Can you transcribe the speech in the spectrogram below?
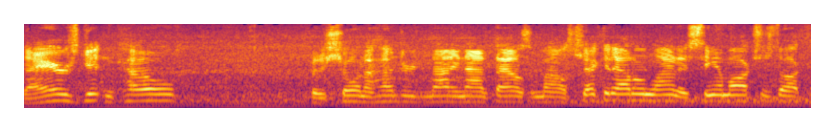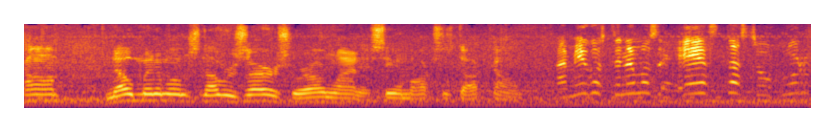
The air's getting cold, but it's showing 199,000 miles. Check it out online at cmauctions.com. No minimums, no reserves. We're online at cmauctions.com. Amigos, tenemos esta Suburban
